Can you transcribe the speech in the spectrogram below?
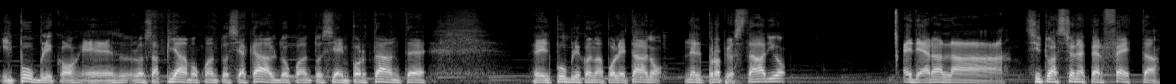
il pubblico e lo sappiamo quanto sia caldo, quanto sia importante il pubblico napoletano nel proprio stadio ed era la situazione perfetta.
